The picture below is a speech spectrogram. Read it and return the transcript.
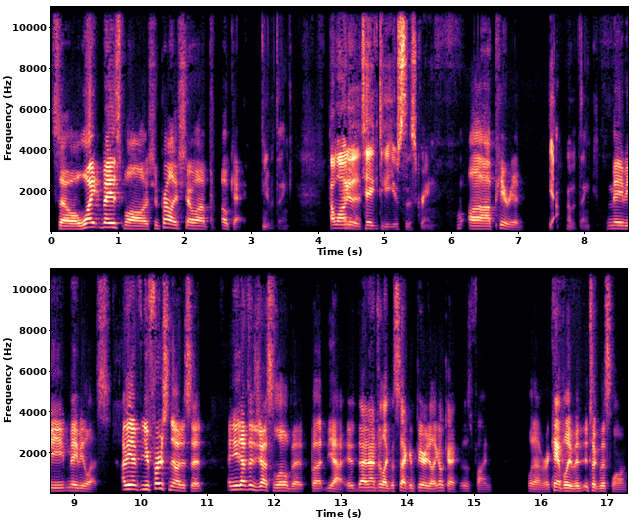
So a white baseball should probably show up okay. You would think. How long Anyway. did it take to get used to the screen? Uh, period. Yeah, I would think. maybe maybe less. I mean, if you first notice it, and you'd have to adjust a little bit, but yeah, it, then after like the second period, you're like, okay, this is fine, whatever. I can't believe it, it took this long.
